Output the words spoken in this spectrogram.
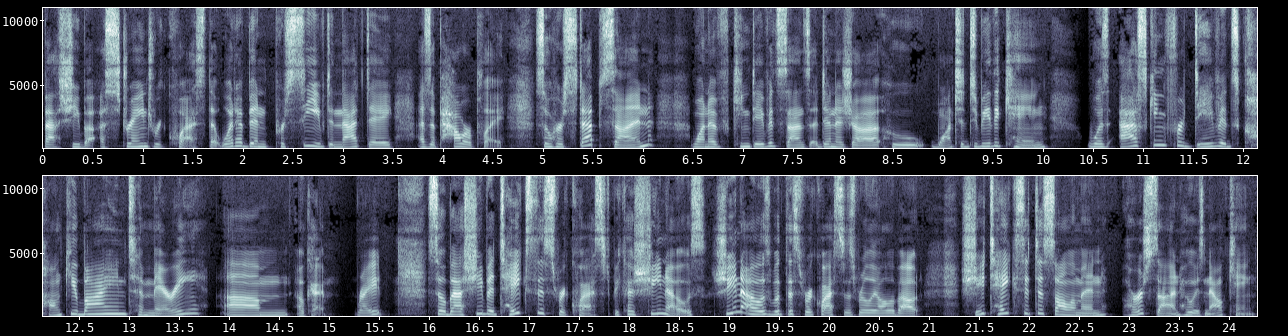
Bathsheba, a strange request that would have been perceived in that day as a power play. So her stepson, one of King David's sons, Adonijah, who wanted to be the king, was asking for David's concubine to marry. Um, okay, right? So Bathsheba takes this request because she knows, she knows what this request is really all about. She takes it to Solomon, her son, who is now king.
